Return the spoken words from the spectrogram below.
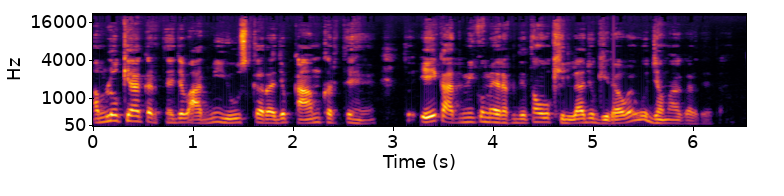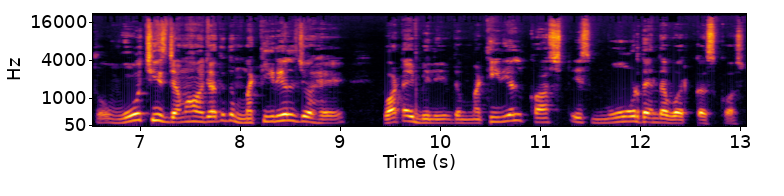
हम लोग क्या करते हैं, जब आदमी यूज़ कर रहा है, जब काम करते हैं तो एक आदमी को मैं रख देता हूँ, वो खिल्ला जो गिरा हुआ है, वो जमा कर देता है। तो वो चीज़ जमा हो जाती है तो मटीरियल जो है what I believe the material cost is more than workers cost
